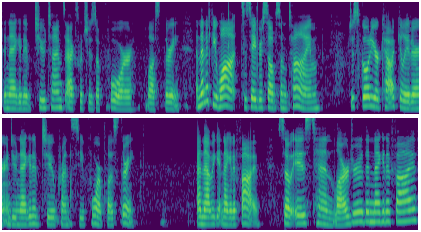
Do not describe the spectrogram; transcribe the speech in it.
the negative 2 times x, which is a 4, plus 3. And then if you want to save yourself some time, just go to your calculator and do negative 2 parenthesis 4 plus 3. And that we get negative 5. So is 10 larger than negative 5?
